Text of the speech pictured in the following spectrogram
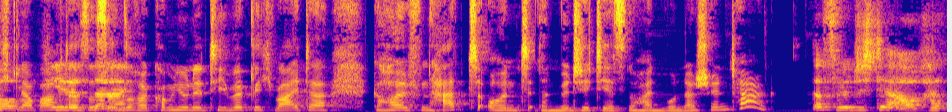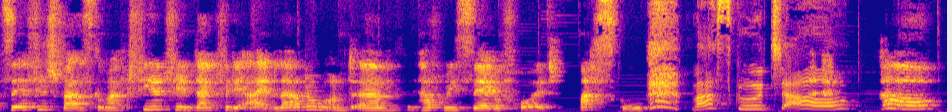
Ich glaube auch, Vielen dass Dank. es unserer Community wirklich weitergeholfen hat. Und dann wünsche ich dir jetzt noch einen wunderschönen Tag. Das wünsche ich dir auch. Hat sehr viel Spaß gemacht. Vielen, vielen Dank für die Einladung und ähm, hat mich sehr gefreut. Mach's gut. Mach's gut. Ciao. Ciao.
